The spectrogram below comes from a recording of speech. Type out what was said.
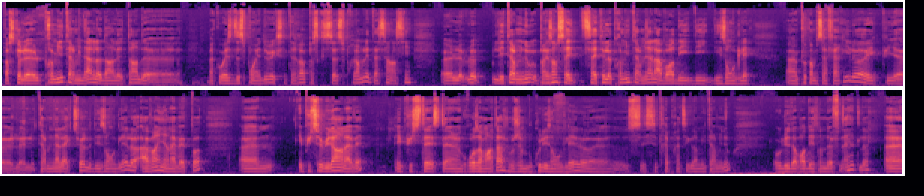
parce que le, premier terminal dans le temps de macOS 10.2, etc., parce que ce, programme-là est assez ancien. Euh, les terminaux, par exemple, ça a, été le premier terminal à avoir des, onglets, un peu comme Safari, là, et puis euh, le, terminal actuel des onglets. Là, avant, il n'y en avait pas. et puis celui-là en avait. Et puis c'était un gros avantage. Moi j'aime beaucoup les onglets. C'est très pratique dans mes terminaux. Au lieu d'avoir des tonnes de fenêtres. Là.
